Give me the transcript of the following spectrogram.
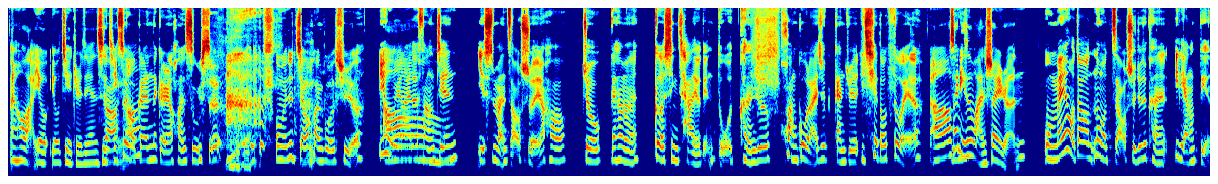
然后啊有有解决这件事情吗？所以我跟那个人换宿舍，我们就交换过去了。因为我原来的房间也是蛮早睡，然后就跟他们个性差的有点多，可能就换过来就感觉一切都对了。哦，所以你是晚睡人我没有到那么早睡，就是可能一两点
